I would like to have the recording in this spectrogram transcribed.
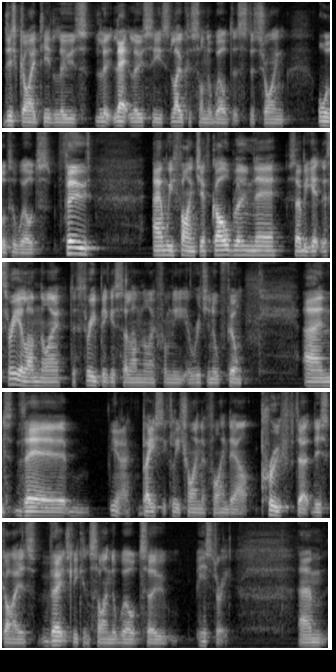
this guy did lose let loose these on the world that's destroying all of the world's food. And we find Jeff Goldblum there, so we get the three alumni, the three biggest alumni from the original film, and they're you know basically trying to find out proof that this guy has virtually consigned the world to history. Um,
